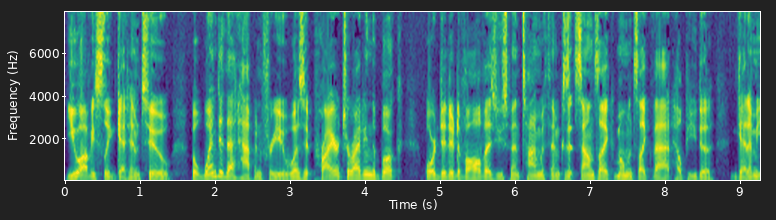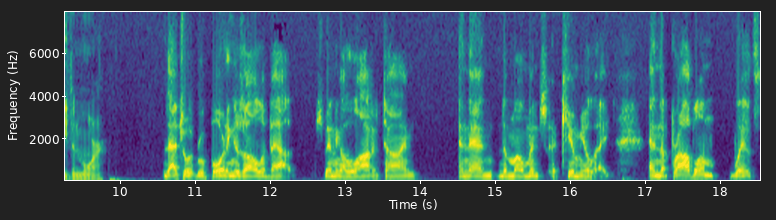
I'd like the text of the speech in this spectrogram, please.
You obviously get him too. But when did that happen for you? Was it prior to writing the book or did it evolve as you spent time with him? Because it sounds like moments like that help you to get him even more. That's what reporting is all about spending a lot of time and then the moments accumulate. And the problem with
